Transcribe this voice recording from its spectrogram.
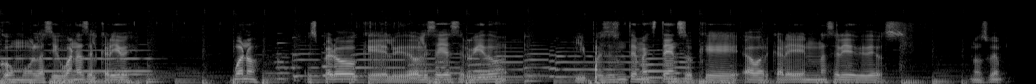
como las iguanas del Caribe. Bueno, espero que el video les haya servido y pues es un tema extenso que abarcaré en una serie de videos. Nos vemos.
